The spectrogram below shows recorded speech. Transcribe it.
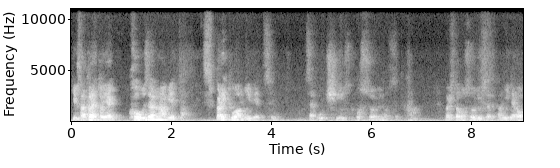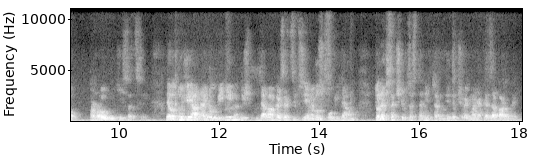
Tím přátelé, to je kouzelná věta. Spirituální věci se učí z osobního setkání. Když to osobní setkání jde o proudnutí srdci. Jde o to, že já najednou vidím, když dávám exercici nebo spovídám, to nepřečtu přes ten internet, že ten člověk má nějaké zabarvení,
